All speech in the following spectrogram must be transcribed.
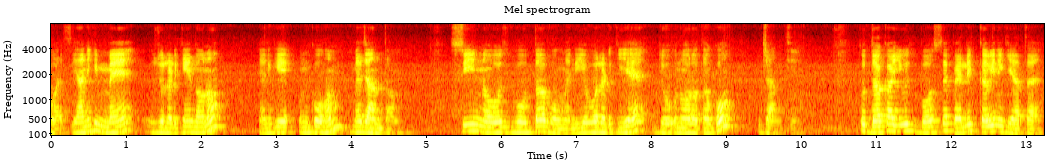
voice यानी कि मैं, जो लड़के हैं दोनों, यानी कि उनको हम, मैं जानता हूँ। सी नोज़ वो द वोमेन ये वो लड़की है, जो उन औरतों को जानती है। तो द का यूज़ बहुत से पहले कभी नहीं किया जाता है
